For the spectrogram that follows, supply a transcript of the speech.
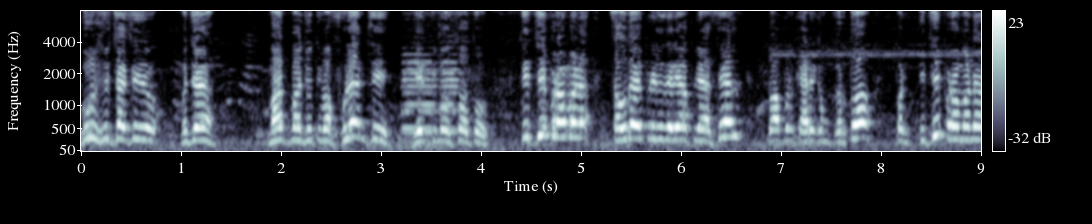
गुरुशिष्याची म्हणजे महात्मा ज्योतिबा फुल्यांची जयंती महोत्सव होतो. तिथीप्रमाणे चौदा एप्रिल जरी आपले असेल तो आपण कार्यक्रम करतो पण तिथीप्रमाणे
